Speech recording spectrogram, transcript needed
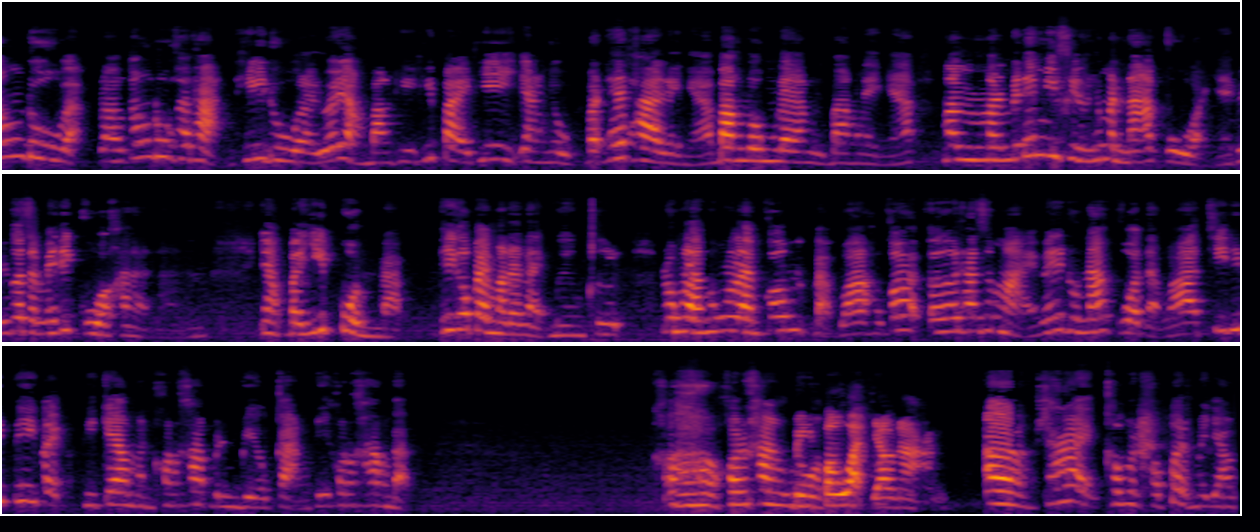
ต้องดูแบบ เราต้องดูสถานที่ดูอะไรด้วยอย่างบางทีที่ไปที่ยังอยู่ประเทศไทยอะไรเงี้ย บางโรงแรมหรือบางอะไรเงี้ย มันมันไม่ได้มีฟิลที่มันน่ากลัวอย่างเงี้ยพี่ก็จะไม่ได้กลัวขนาดนั้น อย่างไปญี่ปุ่นแบบ พี่ก็ไปมาหลายๆเมืองคือโรงแรมทุกโรงแรมก็แบบว่าเขาก็เออทันสมัยไม่ได้ดูน่ากลัวแต่ว่าที่ที่พี่ไปกับพี่แก้วมันค่อนข้างเป็นเรียวกังที่ค่อนข้างแบบเออค่อนข้างมีดูประวัติยาวนาน เออใช่เขาเหมือนเขาเปิดมายาว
